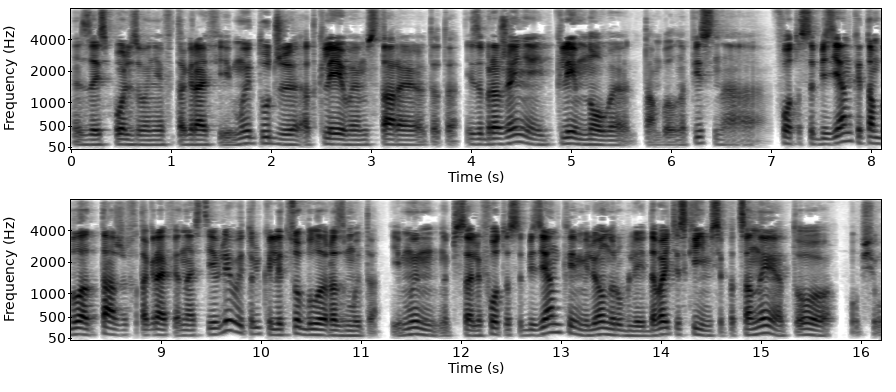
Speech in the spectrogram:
за использование фотографии, мы тут же отклеиваем старое вот это изображение и клеим новое. Там было написано фото с обезьянкой. Там была та же фотография Насти Евлеевой, только лицо было размыто. И мы написали фото с обезьянкой, миллион рублей. Давайте скинемся, пацаны, а то в общем,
